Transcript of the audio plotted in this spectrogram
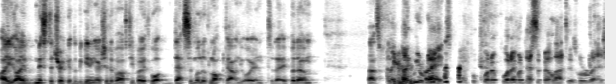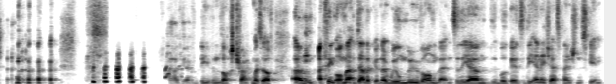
I, I missed the trick at the beginning. I should have asked you both what decimal of lockdown you're in today, but um, that's. I think, we're red. whatever decibel that is, we're red. I've even lost track myself. Um, I think on that delicate note, we'll move on then to the um, we'll go to the NHS pension scheme.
